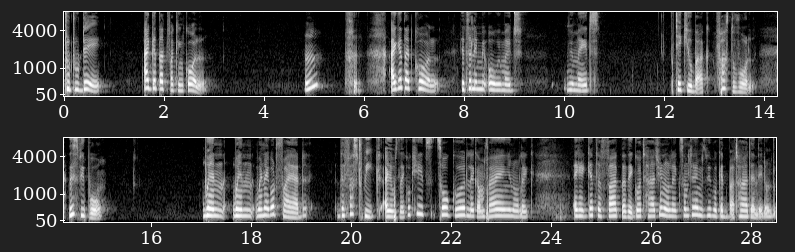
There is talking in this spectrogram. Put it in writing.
to today, I get that fucking call. Hmm? I get that call. They're telling me, oh, we might, we might take you back. First of all, these people, when when when I got fired, the first week I was like, okay, it's it's all good, like I'm fine, you know, like like I get the fact that they got hurt, you know, like sometimes people get butt hurt and they don't do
